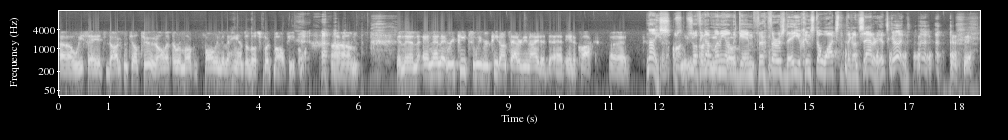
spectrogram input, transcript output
Uh, we say it's dogs until two. Don't let the remote fall into the hands of those football people. um, and then and then it repeats. We repeat on Saturday night at, at eight o'clock. Uh, Nice. Uh, the, so if you got money on the game th- Thursday, you can still watch the thing on Saturday. It's good.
